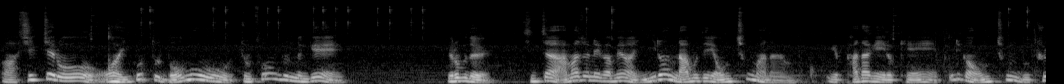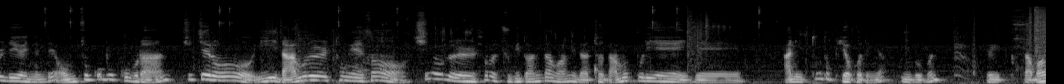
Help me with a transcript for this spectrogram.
아 실제로 와 이것도 너무 좀 소름 돋는 게 여러분들 진짜 아마존에 가면 이런 나무들이 엄청 많아요. 이게 바닥에 이렇게 뿌리가 엄청 노출되어 있는데 엄청 꼬불꼬불한 실제로 이 나무를 통해서 신호를 서로 주기도 한다고 합니다. 저 나무 뿌리에 이제 아니 통통 비었거든요 이 부분. 여기 나무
